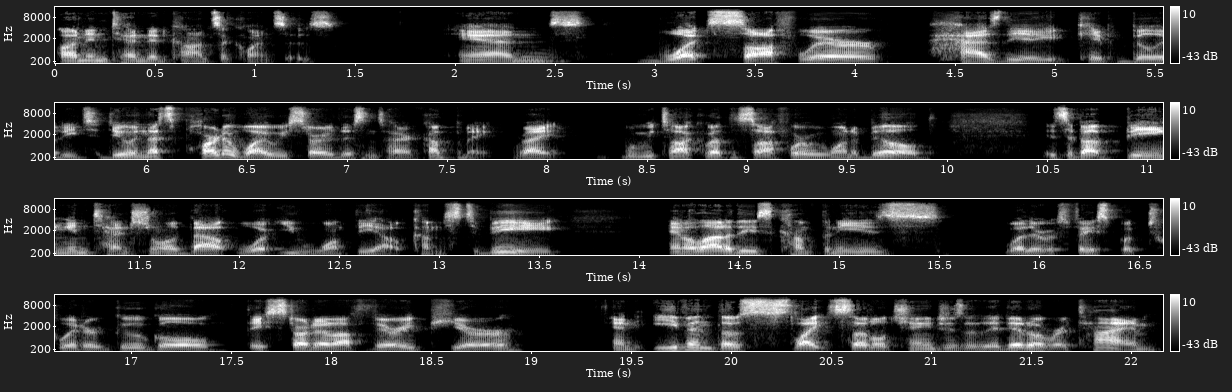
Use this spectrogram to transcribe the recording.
unintended consequences. And mm what software has the capability to do. And that's part of why we started this entire company, right? When we talk about the software we want to build, it's about being intentional about what you want the outcomes to be. And a lot of these companies, whether it was Facebook, Twitter, Google, they started off very pure. And even those slight subtle changes that they did over time,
